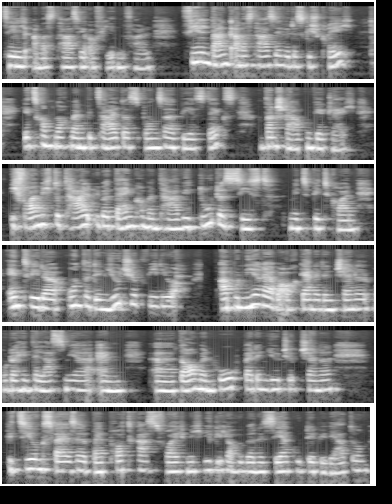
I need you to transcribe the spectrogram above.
zählt Anastasia auf jeden Fall. Vielen Dank, Anastasia, für das Gespräch. Jetzt kommt noch mein bezahlter Sponsor BSDEX und dann starten wir gleich. Ich freue mich total über dein Kommentar, wie du das siehst mit Bitcoin. Entweder unter dem YouTube-Video, abonniere aber auch gerne den Channel oder hinterlass mir einen äh, Daumen hoch bei dem YouTube-Channel. Beziehungsweise bei Podcasts freue ich mich wirklich auch über eine sehr gute Bewertung.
